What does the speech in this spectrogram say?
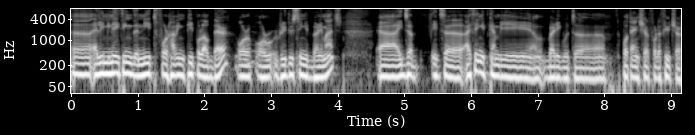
uh, eliminating the need for having people out there or, or reducing it very much uh, it's a it's a i think it can be a very good uh, potential for the future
